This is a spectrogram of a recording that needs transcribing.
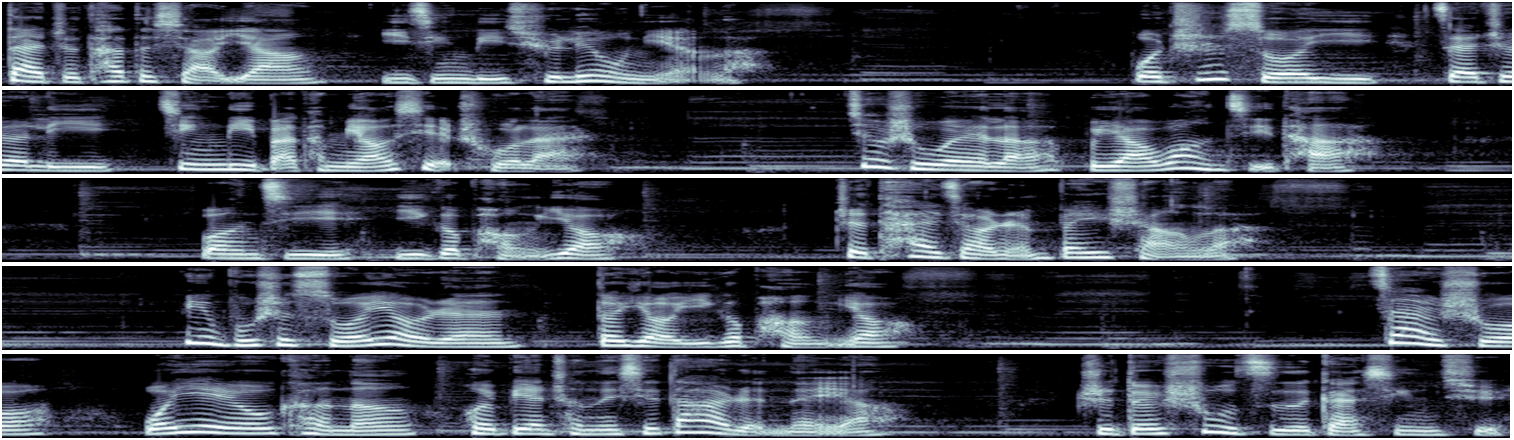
带着他的小羊已经离去六年了。我之所以在这里尽力把它描写出来，就是为了不要忘记他，忘记一个朋友，这太叫人悲伤了。并不是所有人都有一个朋友。再说，我也有可能会变成那些大人那样，只对数字感兴趣。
